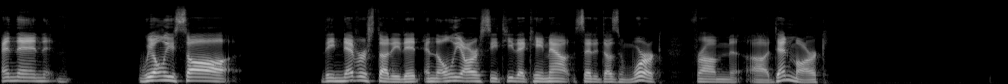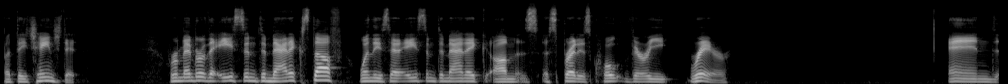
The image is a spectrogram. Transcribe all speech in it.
And then we only saw they never studied it, and the only RCT that came out said it doesn't work from uh, Denmark, but they changed it. Remember the asymptomatic stuff when they said asymptomatic um, spread is quote very rare, and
